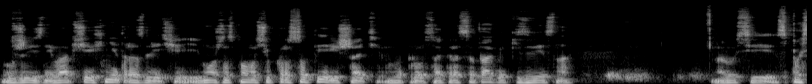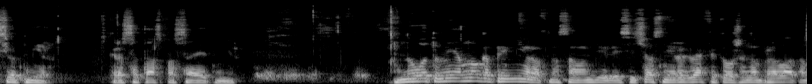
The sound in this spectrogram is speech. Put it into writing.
в жизни, вообще их нет различий. И можно с помощью красоты решать вопросы. А красота, как известно, Руси спасет мир. Красота спасает мир. Ну вот у меня много примеров на самом деле. Сейчас нейрографика уже набрала там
